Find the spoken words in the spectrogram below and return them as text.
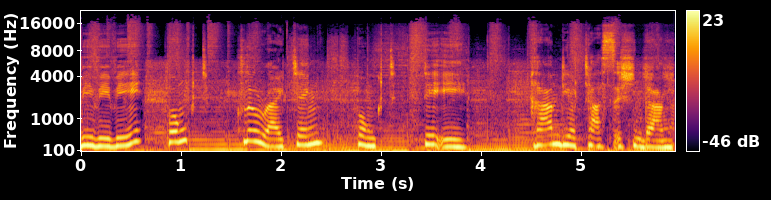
www.cluewriting.de. Grandiotastischen Dank.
